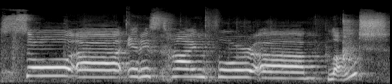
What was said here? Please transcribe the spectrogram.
So uh, it is time for uh, lunch.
